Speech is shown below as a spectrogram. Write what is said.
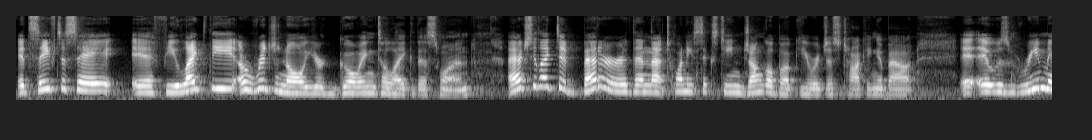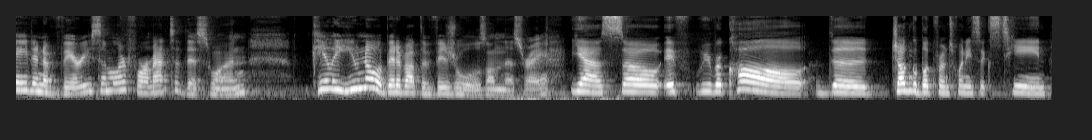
It's safe to say if you liked the original, you're going to like this one. I actually liked it better than that 2016 Jungle Book you were just talking about. It, it was remade in a very similar format to this one. Kaylee, you know a bit about the visuals on this, right? Yeah, so if we recall the Jungle Book from 2016,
